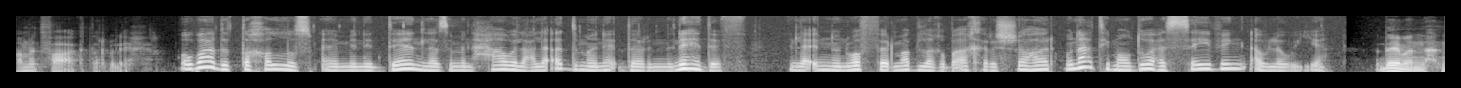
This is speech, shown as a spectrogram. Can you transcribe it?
عم ندفع أكثر بالآخر. وبعد التخلص من الدين لازم نحاول على قد ما نقدر نهدف لأنه نوفر مبلغ بآخر الشهر ونعطي موضوع ال saving أولوية. دائما نحن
